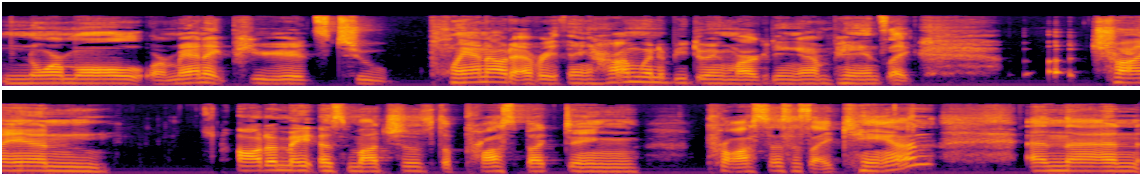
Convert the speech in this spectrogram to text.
normal or manic periods to plan out everything, how I'm going to be doing marketing campaigns, like uh, try and automate as much of the prospecting process as I can, and then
